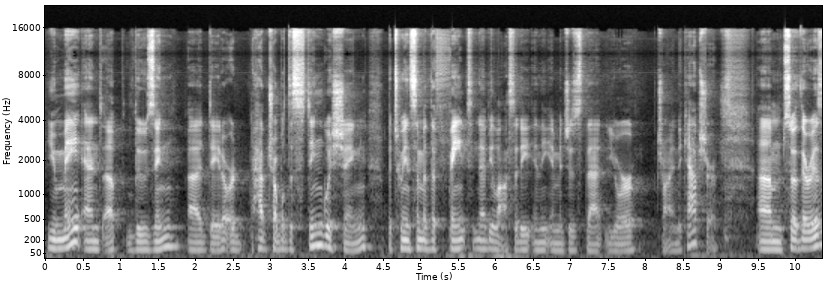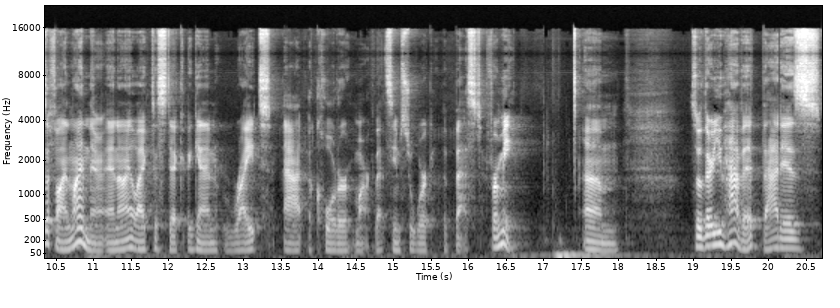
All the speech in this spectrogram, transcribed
you may end up losing uh, data or have trouble distinguishing between some of the faint nebulosity in the images that you're trying to capture. Um, so there is a fine line there, and I like to stick, again, right at a quarter mark. That seems to work the best for me. Um, so there you have it. That is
